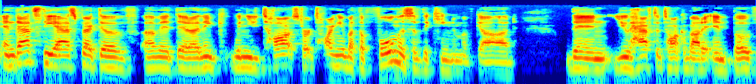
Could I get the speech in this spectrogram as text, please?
and that's the aspect of of it that I think when you talk start talking about the fullness of the kingdom of God, then you have to talk about it in both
